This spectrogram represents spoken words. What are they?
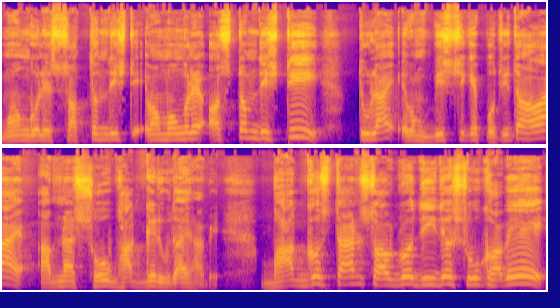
মঙ্গলের সপ্তম দৃষ্টি এবং মঙ্গলের অষ্টম দৃষ্টি তুলায় এবং বৃশ্চিকে পতিত হওয়ায় আপনার সৌভাগ্যের উদয় হবে। ভাগ্যস্থান সর্বদৃঢ় সুখ হবে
